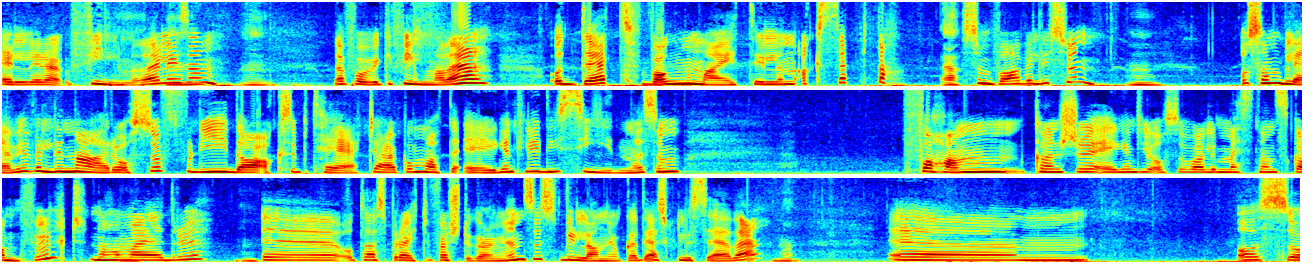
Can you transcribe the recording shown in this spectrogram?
Eller filmer det, liksom. Mm. Da får vi ikke filma det. Og det tvang meg til en aksept, da. Ja. Som var veldig sunn. Mm. Og sånn ble vi veldig nære også, fordi da aksepterte jeg på en måte egentlig de sidene som for han kanskje egentlig også var litt mest sånn skamfullt når han var edru. Eh, å ta sprøyte første gangen, så ville han jo ikke at jeg skulle se det. Ehm, og så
